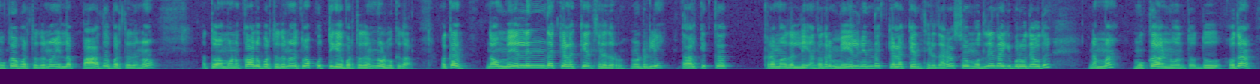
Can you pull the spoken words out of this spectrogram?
ಮುಖ ಬರ್ತದೇನೋ, ಇಲ್ಲ ಪಾದ ಬರ್ತದೇನೋ, ಅಥವಾ ಮೊಣಕಾಲು ಬರ್ತದೇನೋ, ಅಥವಾ ಕುತ್ತಿಗೆ ಬರ್ತದೇನೋ ಈಗ ಓಕೆ ನಾವು ಮೇಲಿನಿಂದ ಕೆಳಕ್ಕೆ ಅಂತ ಹೇಳಿದರು. ನೋಡ್ರಿ ತಾರ್ಕಿಕ ಕ್ರಮದಲ್ಲಿ ಅಂತಂದರೆ ಮೇಲಿನಿಂದ ಕೆಳಕ್ಕೆ ಅಂತ ಹೇಳಿದಾರೆ ಸೊ ಮೊದಲನೇದಾಗಿ ಬರೋದು ಯಾವುದು? ನಮ್ಮ ಮುಖ ಅನ್ನುವಂಥದ್ದು. ಹೌದಾ?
